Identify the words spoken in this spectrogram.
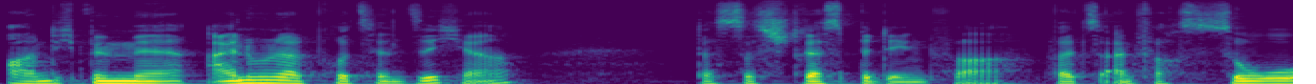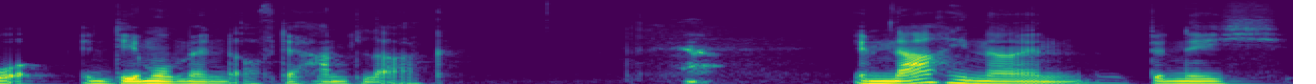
Und ich bin mir 100% sicher, dass das stressbedingt war, weil es einfach so in dem Moment auf der Hand lag. Ja. Im Nachhinein bin ich,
